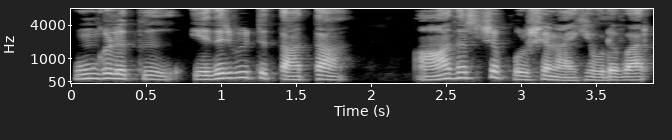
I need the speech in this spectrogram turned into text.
உங்களுக்கு எதிர் வீட்டு தாத்தா ஆதர்ஷ புருஷன் ஆகி விடுவார்.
